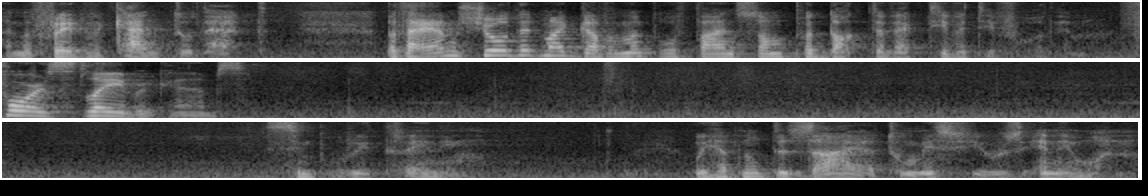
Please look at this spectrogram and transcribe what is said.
I'm afraid we can't do that. But I am sure that my government will find some productive activity for them. Forced labor camps. Simple retraining. We have no desire to misuse anyone.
